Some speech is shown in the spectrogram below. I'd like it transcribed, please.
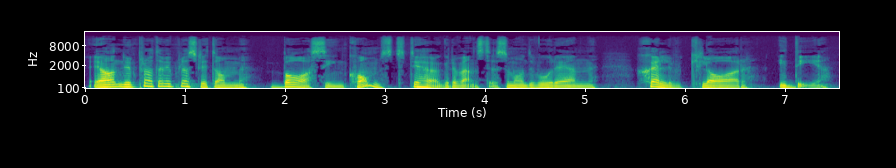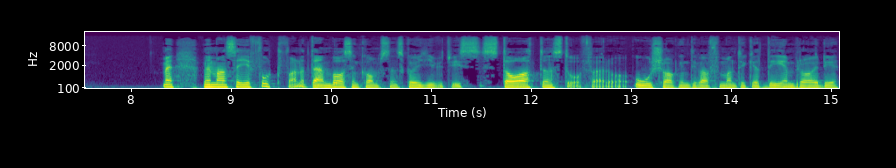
Ja, nu pratar vi plötsligt om basinkomst till höger och vänster, som om det vore en självklar idé. Men, men man säger fortfarande att den basinkomsten ska ju givetvis staten stå för och orsaken till varför man tycker att det är en bra idé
